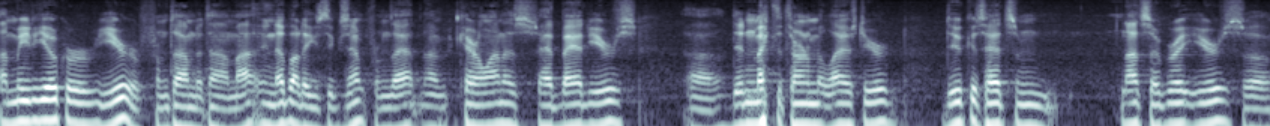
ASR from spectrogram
a mediocre year from time to time. I, nobody's exempt from that. Carolina's had bad years. Uh, didn't make the tournament last year. Duke has had some not so great years. Uh,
